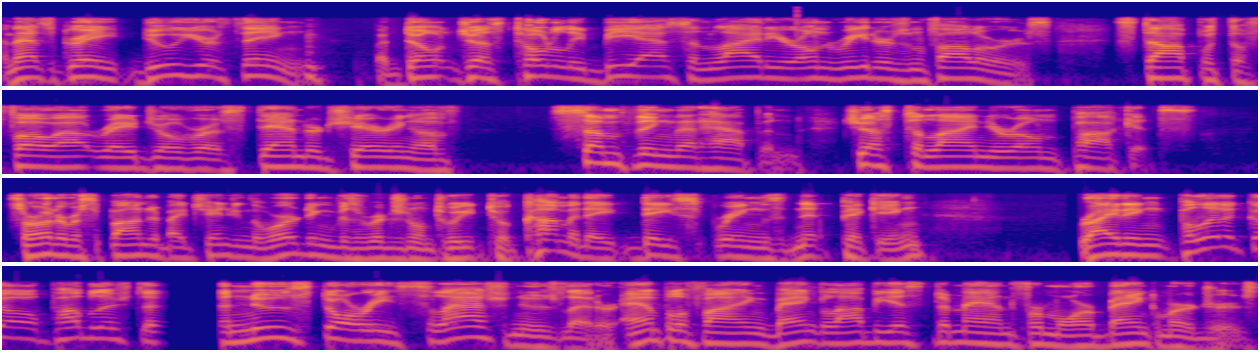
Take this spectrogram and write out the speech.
and that's great. Do your thing. But don't just totally BS and lie to your own readers and followers. Stop with the faux outrage over a standard sharing of something that happened just to line your own pockets. Sirota responded by changing the wording of his original tweet to accommodate Dayspring's nitpicking, writing, Politico published a news story slash newsletter amplifying bank lobbyists' demand for more bank mergers.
